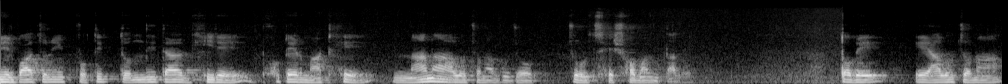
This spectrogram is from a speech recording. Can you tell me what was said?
নির্বাচনী প্রতিদ্বন্দ্বিতা ঘিরে ভোটের মাঠে নানা আলোচনা গুজব চলছে সমান তালে। তবে এ আলোচনা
